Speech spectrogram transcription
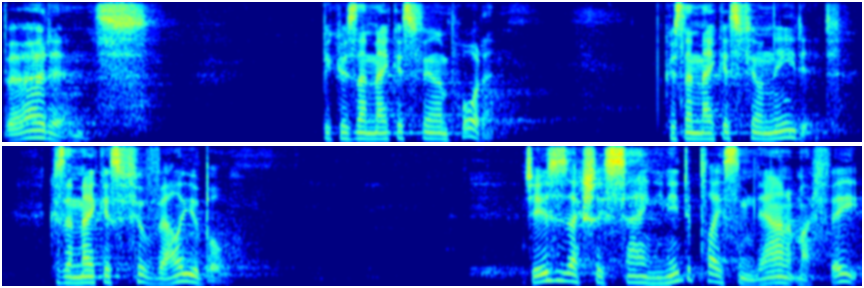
burdens because they make us feel important, because they make us feel needed, because they make us feel valuable. Jesus is actually saying, You need to place them down at my feet.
